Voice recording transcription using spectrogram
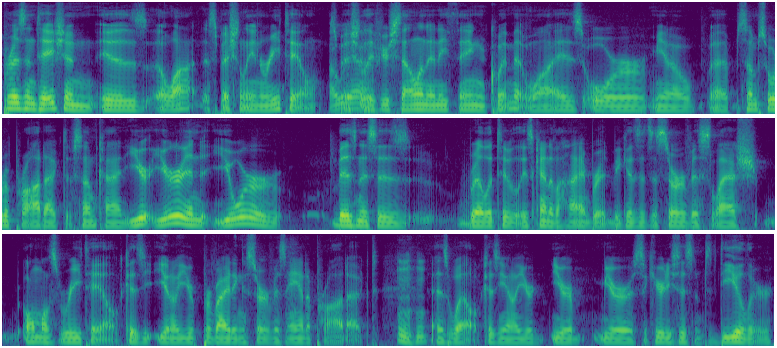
presentation is a lot, especially in retail. Oh, Especially yeah. if you're selling anything equipment wise, or you know, uh, some sort of product of some kind. You're you're in your business is relatively it's kind of a hybrid because it's a service slash almost retail because you know you're providing a service and a product mm-hmm. as well because you know you're you're you're a security systems dealer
